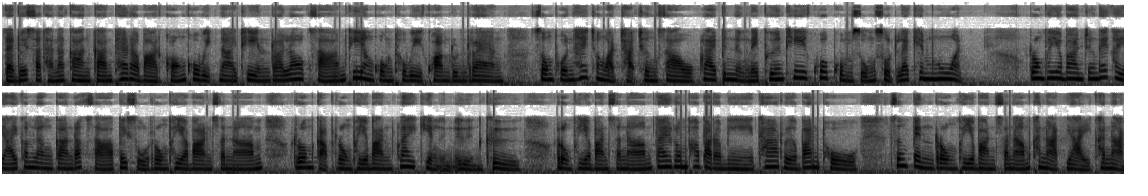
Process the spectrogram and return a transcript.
แต่ด้วยสถานการณ์การแพร่ระบาดของโควิด -19 ระลอก 3 ที่ยังคงทวีความรุนแรง ส่งผลให้จังหวัดฉะเชิงเซากลายเป็นหนึ่งในพื้นที่ควบคุมสูงสุดและเข้มงวด โรงพยาบาลจึงได้ขยายกำลังการรักษาไปสู่โรงพยาบาลสนาม ร่วมกับโรงพยาบาลใกล้เคียงอื่น ๆ คือ โรงพยาบาลสนามใต้ร่มพระบารมี ท่าเรือบ้านโพ ซึ่งเป็นโรงพยาบาลสนามขนาดใหญ่ขนาด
